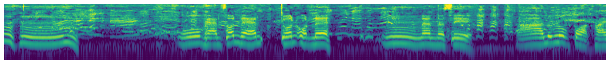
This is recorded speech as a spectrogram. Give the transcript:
อือหือโอ้แผนซ้อนแผน จนอดเลย อืมนั่นนะสิอ่าลูกๆปลอดภัย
